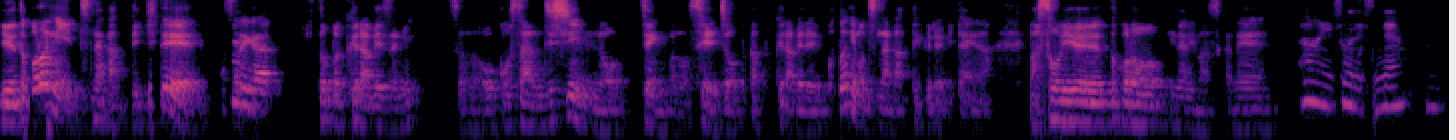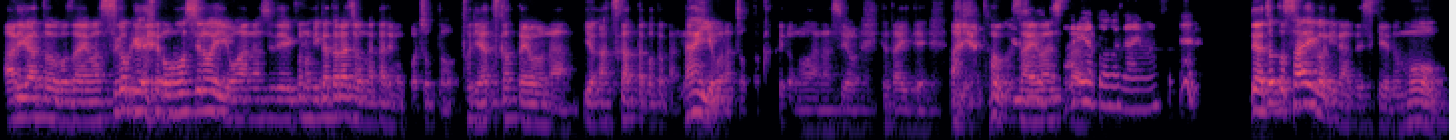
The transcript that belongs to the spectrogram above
いうところにつながってきて、それが人と比べずにそのお子さん自身の前後の成長とかと比べることにもつながってくるみたいな、まあ、そういうところになりますかね。はい、そうですね、うん、ありがとうございます。すごく面白いお話で、この味方ラジオの中でもこうちょっと取り扱ったような、扱ったことがないようなちょっと角度のお話をいただいてありがとうございました。ありがとうございます。ではちょっと最後になんですけれども、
